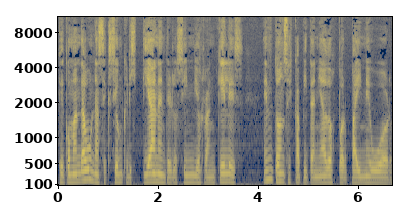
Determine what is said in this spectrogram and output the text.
que comandaba una sección cristiana entre los indios ranqueles, entonces capitaneados por Paine Ward.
